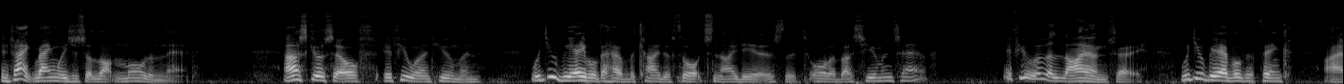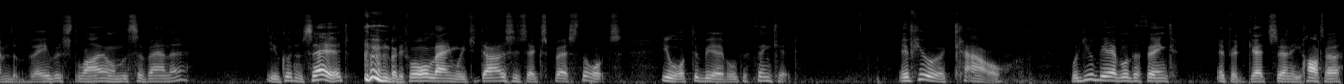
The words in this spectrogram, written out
In fact, language is a lot more than that. Ask yourself, if you weren't human, would you be able to have the kind of thoughts and ideas that all of us humans have? If you were a lion, say, would you be able to think, I'm the bravest lion on the savannah? You couldn't say it, but if all language does is express thoughts, you ought to be able to think it. If you were a cow, would you be able to think, if it gets any hotter,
